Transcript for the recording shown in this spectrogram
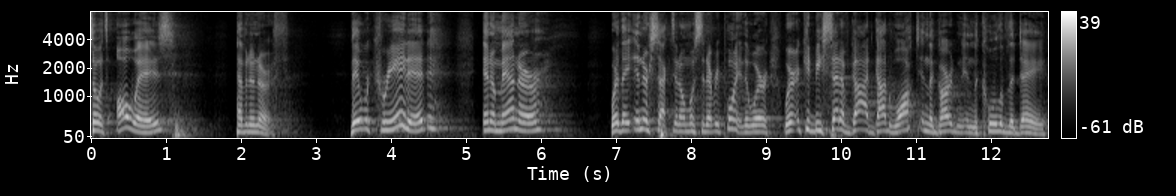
So it's always heaven and earth. They were created in a manner where they intersected almost at every point, where, where it could be said of God, God walked in the garden in the cool of the day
